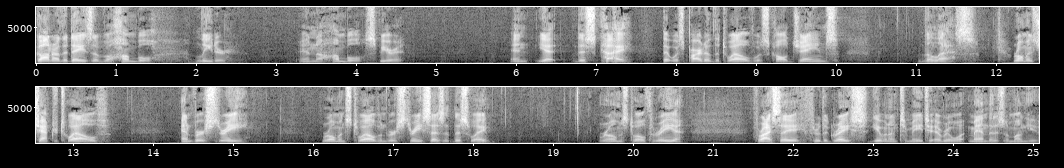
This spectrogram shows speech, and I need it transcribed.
Gone are the days of a humble leader and a humble spirit. And yet, this guy that was part of the 12 was called James the Less. Romans chapter 12 and verse 3. Romans 12 and verse 3 says it this way. Romans 12:3 uh, For I say through the grace given unto me to every man that is among you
